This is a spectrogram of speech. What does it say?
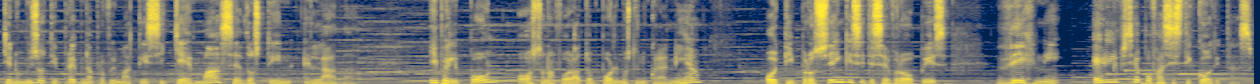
και νομίζω ότι πρέπει να προβληματίσει και εμάς εδώ στην Ελλάδα. Είπε λοιπόν όσον αφορά τον πόλεμο στην Ουκρανία ότι η προσέγγιση της Ευρώπης δείχνει έλλειψη αποφασιστικότητας.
